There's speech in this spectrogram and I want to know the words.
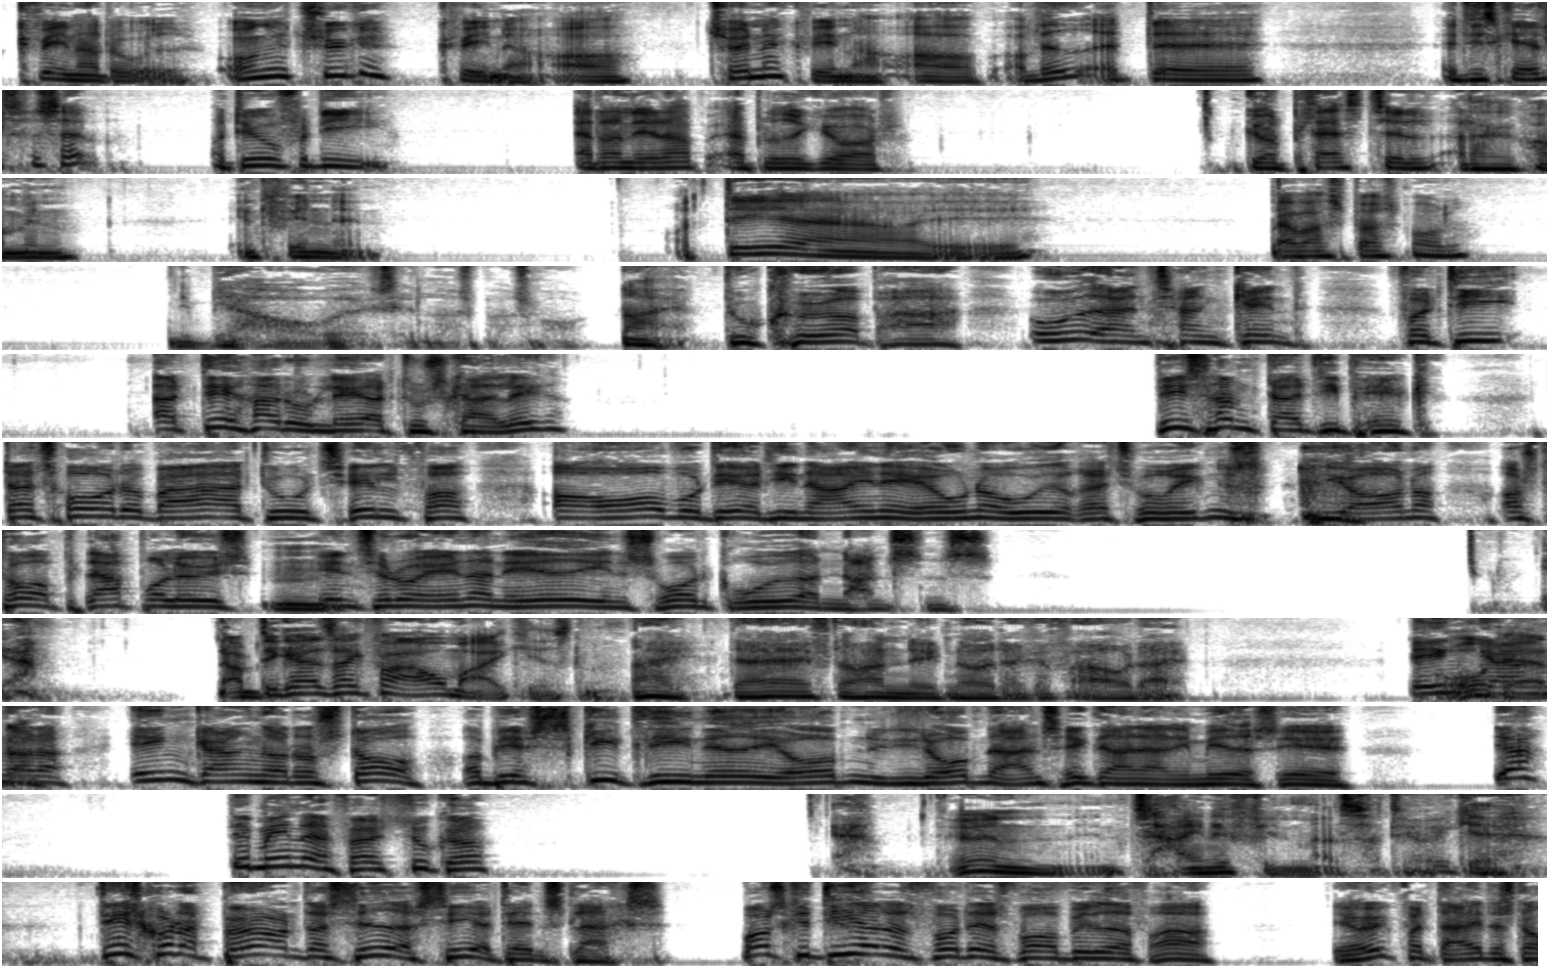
kvinder derude. Unge, tykke kvinder, og tynde kvinder, og, og ved, at, øh, at de skal elske sig selv. Og det er jo fordi, at der netop er blevet gjort, gjort plads til, at der kan komme en, en kvinde ind. Og det er... Øh, hvad var spørgsmålet? Jeg har overhovedet ikke stillet noget spørgsmål. Nej. Du kører bare ud af en tangent, fordi at det har du lært, du skal, ikke? Ligesom Daddy Pig. Der tror du bare, at du er til for at overvurdere dine egne evner ud i retorikkens hjørner og stå og plapre løs, mm. indtil du ender nede i en sort gryde af nonsens. Ja. Nå, men det kan altså ikke farve mig, Kirsten. Nej, der er efterhånden ikke noget, der kan farve dig. Ingen, er gang, når der. ingen gang, når du står og bliver skidt lige nede i åbne, dit åbne ansigt af en animeret serie. Ja, det mener jeg faktisk, du gør. Det er jo en, en tegnefilm, altså. Det er jo ikke... Det er sgu da børn, der sidder og ser den slags. Hvor skal de ellers få deres forbilleder fra? Det er jo ikke for dig, der står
